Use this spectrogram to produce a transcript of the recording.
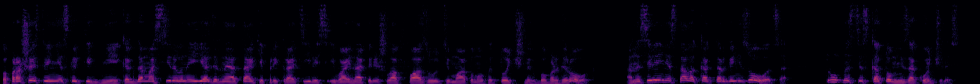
По прошествии нескольких дней, когда массированные ядерные атаки прекратились и война перешла в фазу ультиматумов и точечных бомбардировок, а население стало как-то организовываться, трудности с котом не закончились.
